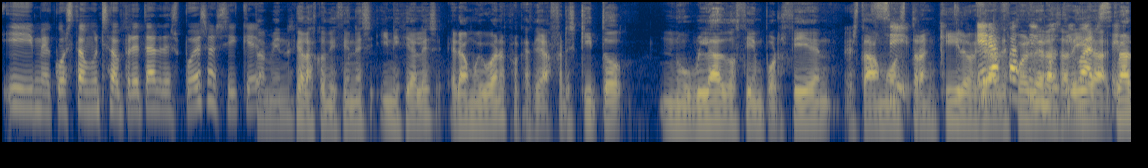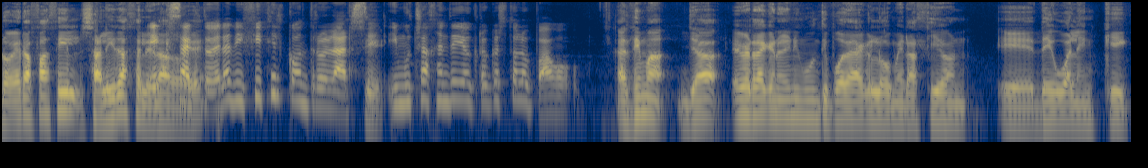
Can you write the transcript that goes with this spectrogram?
y me cuesta mucho apretar después, así que... También es que las condiciones iniciales eran muy buenas porque hacía fresquito, nublado 100%, estábamos tranquilos ya después de la salida. Claro, era fácil salir acelerado. Exacto, ¿eh? era difícil controlarse, y mucha gente yo creo que esto lo pagó. Encima, ya es verdad que no hay ningún tipo de aglomeración eh, da igual en qué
